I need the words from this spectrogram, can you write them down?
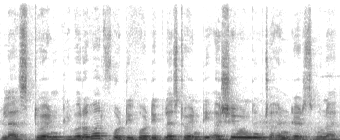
प्लस ट्वेंटी बरोबर? फोर्टी फोर्टी प्लस ट्वेंटी असे म्हणून तुमचे हंड्रेड्स गुण आहेत.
